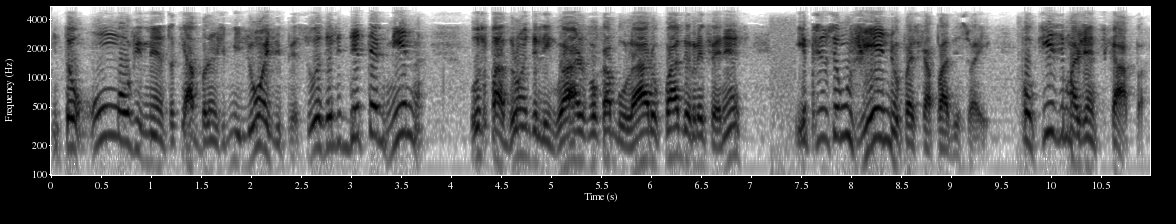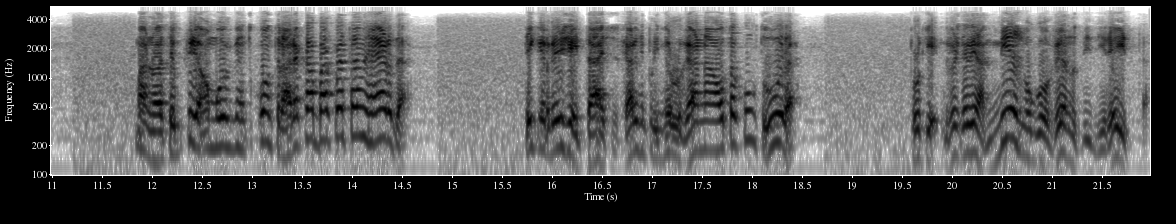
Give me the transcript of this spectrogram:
Então, um movimento que abrange milhões de pessoas, ele determina os padrões de linguagem, vocabulário, o quadro de referência, e é preciso ser um gênio para escapar disso aí. Pouquíssima gente escapa. Mas nós temos que criar um movimento contrário e acabar com essa merda. Tem que rejeitar esses caras, em primeiro lugar, na alta cultura. Porque, você vê, mesmo governos de direita,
